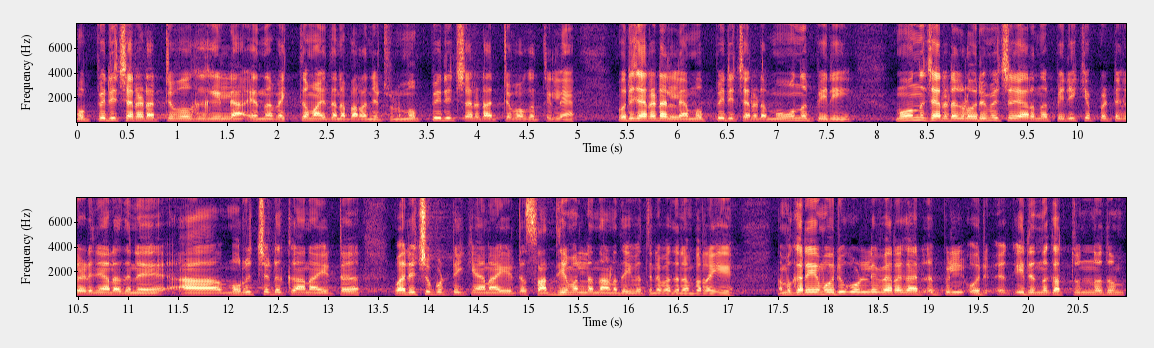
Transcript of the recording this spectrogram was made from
മുപ്പിരിച്ചരട് അറ്റുപോകുകയില്ല എന്ന് വ്യക്തമായി തന്നെ പറഞ്ഞിട്ടുണ്ട്. മുപ്പിരിച്ചരട് അറ്റുപോകത്തില്ല ഒരു ചരടല്ല മുപ്പിരിച്ചരട് മൂന്ന് പിരി. മൂന്ന് ചരടുകൾ ഒരുമിച്ച് ചേർന്ന് പിരിക്കപ്പെട്ട് കഴിഞ്ഞാൽ അതിനെ മുറിച്ചെടുക്കാനായിട്ട് വലിച്ചു പൊട്ടിക്കാനായിട്ട് സാധ്യമല്ലെന്നാണ് ദൈവത്തിന്റെ വചനം പറയുക. നമുക്കറിയാം ഒരു കൊള്ളി വിറക് അടുപ്പിൽ ഒരു ഇരുന്ന് കത്തുന്നതും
